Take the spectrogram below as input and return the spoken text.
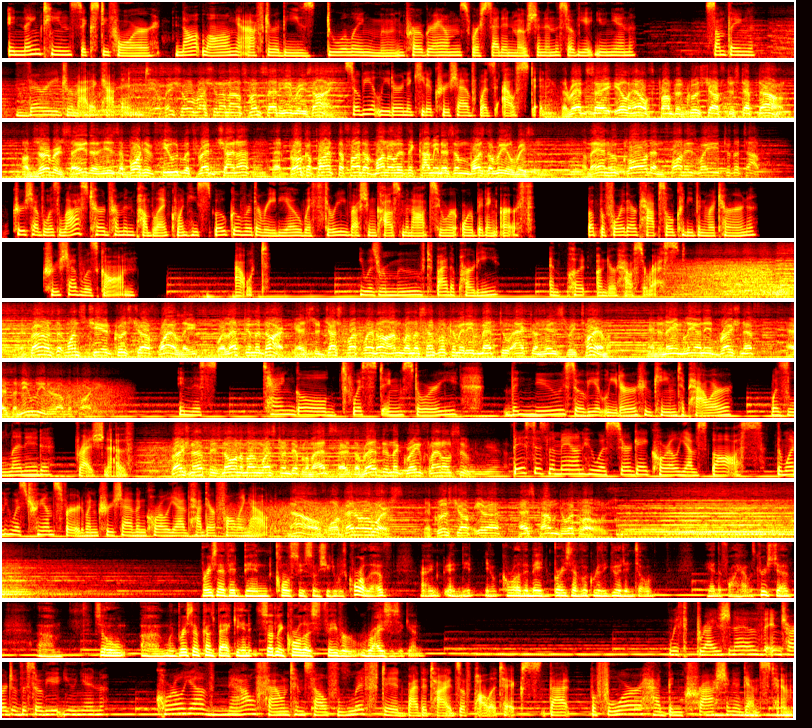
In 1964, not long after these dueling moon programs were set in motion in the Soviet Union, something very dramatic happened. The official Russian announcement said he resigned. Soviet leader Nikita Khrushchev was ousted. The Reds say ill health prompted Khrushchev to step down. Observers say that his abortive feud with Red China that broke apart the front of monolithic communism was the real reason. A man who clawed and fought his way to the top. Khrushchev was last heard from in public when he spoke over the radio with three Russian cosmonauts who were orbiting Earth. But before their capsule could even return, Khrushchev was gone. Out. He was removed by the party and put under house arrest. The crowds that once cheered Khrushchev wildly were left in the dark as to just what went on when the Central Committee met to act on his retirement and to name Leonid Brezhnev as the new leader of the party. In this tangled, twisting story, the new Soviet leader who came to power was Leonid Brezhnev. Brezhnev is known among Western diplomats as the red in the gray flannel suit. This is the man who was Sergei Korolev's boss, the one who was transferred when Khrushchev and Korolev had their falling out. Now, for better or worse, the Khrushchev era has come to a close. Brezhnev had been closely associated with Korolev, and it, you know Korolev had made Brezhnev look really good until he had the falling out with Khrushchev. Um, so um, when Brezhnev comes back in, suddenly Korolev's favor rises again. With Brezhnev in charge of the Soviet Union, Korolev now found himself lifted by the tides of politics that before had been crashing against him.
